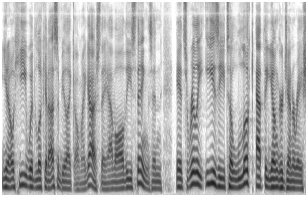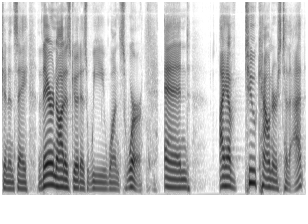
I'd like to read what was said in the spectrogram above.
you know, he would look at us and be like, oh my gosh, they have all these things. And it's really easy to look at the younger generation and say, they're not as good as we once were. And I have two counters to that.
